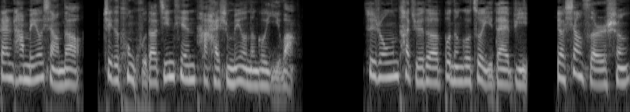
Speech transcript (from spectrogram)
但是她没有想到，这个痛苦到今天她还是没有能够遗忘。最终，她觉得不能够坐以待毙，要向死而生。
